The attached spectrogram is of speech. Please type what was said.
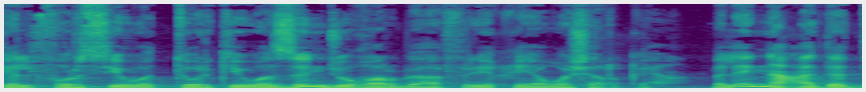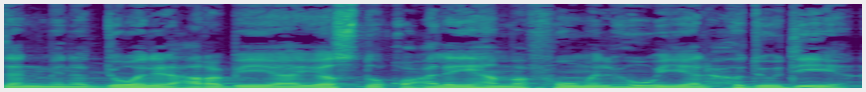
كالفرس والترك وزنج غرب أفريقيا وشرقها. بل إن عددا من الدول العربية يصدق عليها مفهوم الهوية الحدودية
